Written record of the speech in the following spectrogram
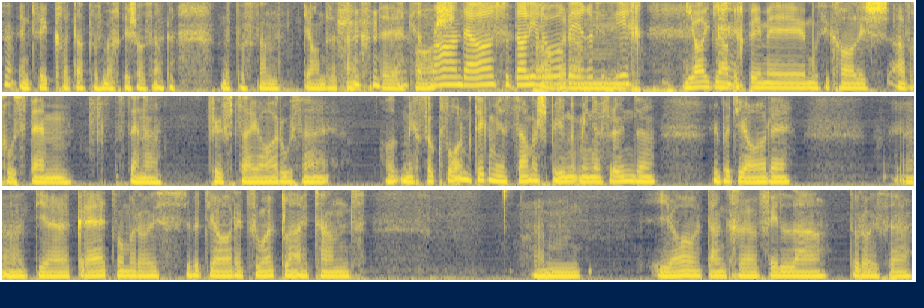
Ja. entwickelt hat. Das möchte ich schon sagen. Nicht, dass dann die anderen denken, der denken, Arsch. Mann, der Arsch tut alle Lorbeeren für ähm, sich. Ja, ich glaube, ich bin mehr musikalisch einfach aus dem, aus diesen 15 Jahren raus halt mich so geformt, irgendwie ein Zusammenspiel mit meinen Freunden über die Jahre. Ja, die Geräte, die wir uns über die Jahre zugelegt haben. Ähm, ja, ich denke, viel auch durch unseren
